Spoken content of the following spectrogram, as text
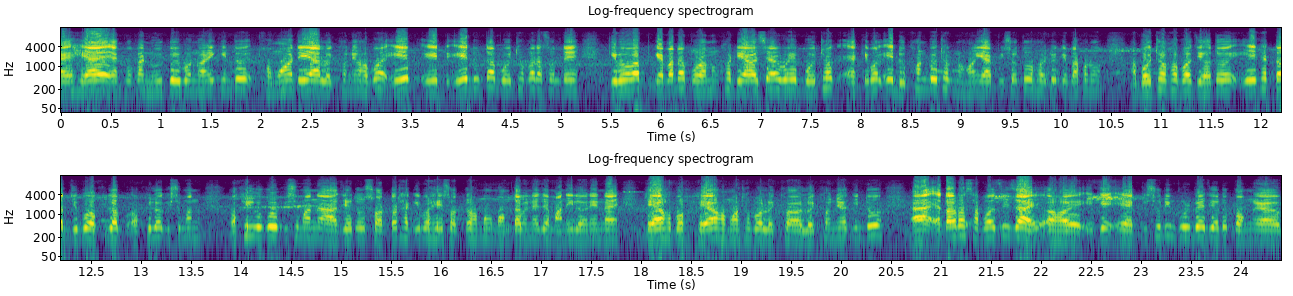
এ, সেয়া এক প্ৰকাৰ নুই কৰিব নোৱাৰি কিন্তু সময়ত এয়া লক্ষণীয় হ'ব। এই এই- দুটা বৈঠকত আচলতে কেইবা কেইবাটাও পৰামৰ্শ দিয়া হৈছে আৰু এই বৈঠক কেৱল এই দুখন বৈঠক নহয় ইয়াৰ পিছতো হয়তো কেইবাখনো বৈঠক হ'ব। যিহেতু এই ক্ষেত্ৰত যিবোৰ অখিলক অখিলৰ কিছুমান অখিল গগৈৰ কিছুমান যিহেতু চৰ্ত থাকিব সেই চৰ্তসমূহ মমতা বেনাৰ্জীয়ে মানি লয়নে নাই সেয়া হ'ব সেয়া সময়ত হ'ব লক্ষ্য লক্ষণীয়। কিন্তু এটা কথা চাব যি যায় কিছুদিন পূৰ্বে যিহেতু কংগ্ৰেছ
